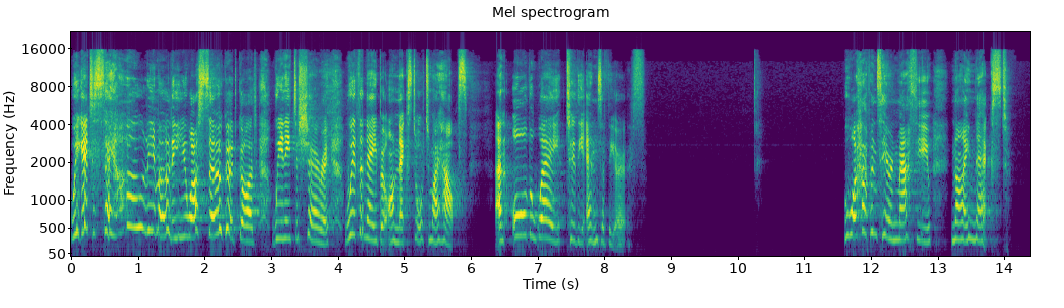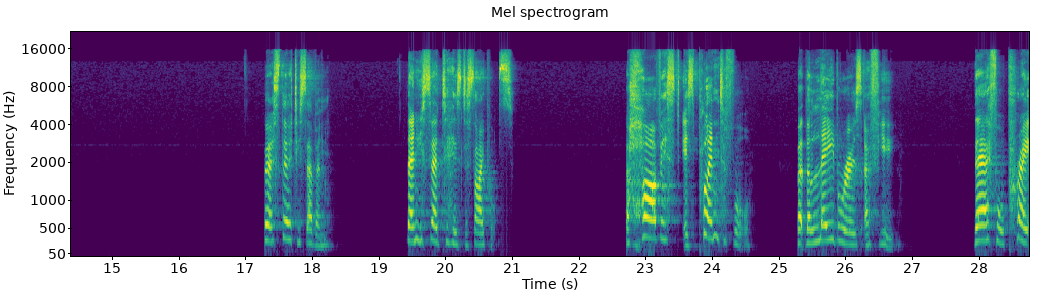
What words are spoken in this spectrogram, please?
We get to say, Holy moly, you are so good, God. We need to share it with the neighbor on next door to my house and all the way to the ends of the earth. Well, what happens here in Matthew 9 next? Verse 37. Then he said to his disciples, The harvest is plentiful, but the laborers are few. Therefore, pray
